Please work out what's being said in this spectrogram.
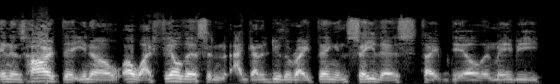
in his heart that you know, oh, I feel this, and I got to do the right thing and say this type deal, and maybe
